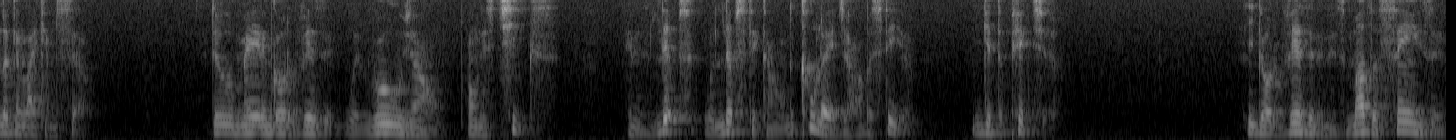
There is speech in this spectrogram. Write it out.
looking like himself. Dude made him go to visit with rouge on, on his cheeks, and his lips with lipstick on, the Kool-Aid jar, but still, you get the picture. He go to visit and his mother sees him.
